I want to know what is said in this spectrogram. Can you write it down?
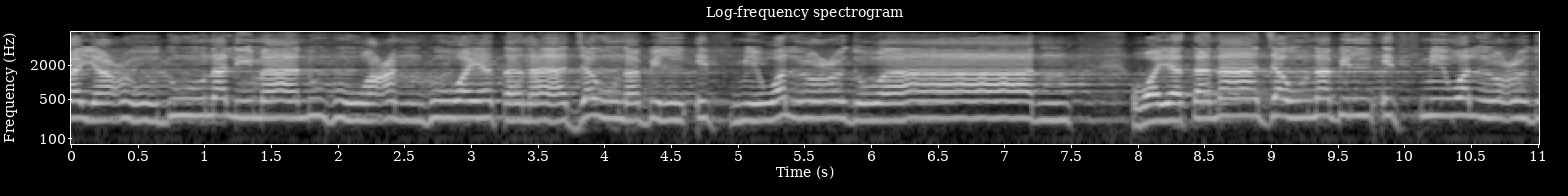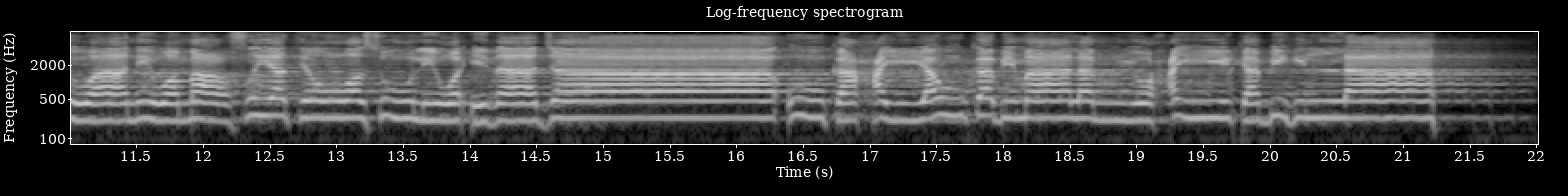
يعودون لما نهوا عنه ويتناجون بالإثم والعدوان ويتناجون بالإثم والعدوان ومعصية الرسول وإذا جاءوك حيوك بما لم يحيك به الله.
